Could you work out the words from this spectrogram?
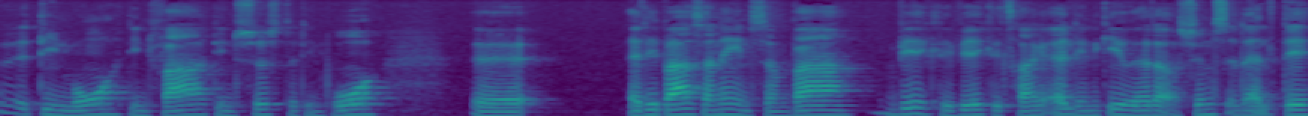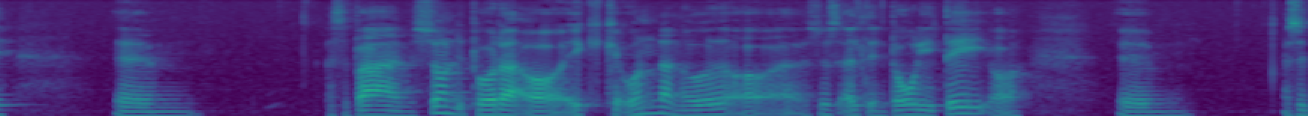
øh, din mor, din far, din søster, din bror, øh, er det bare sådan en, som bare virkelig, virkelig trækker al energi ud af dig, og synes, at alt det, øh, altså bare er misundeligt på dig, og ikke kan undre noget, og øh, synes, alt det er en dårlig idé, og øh, altså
